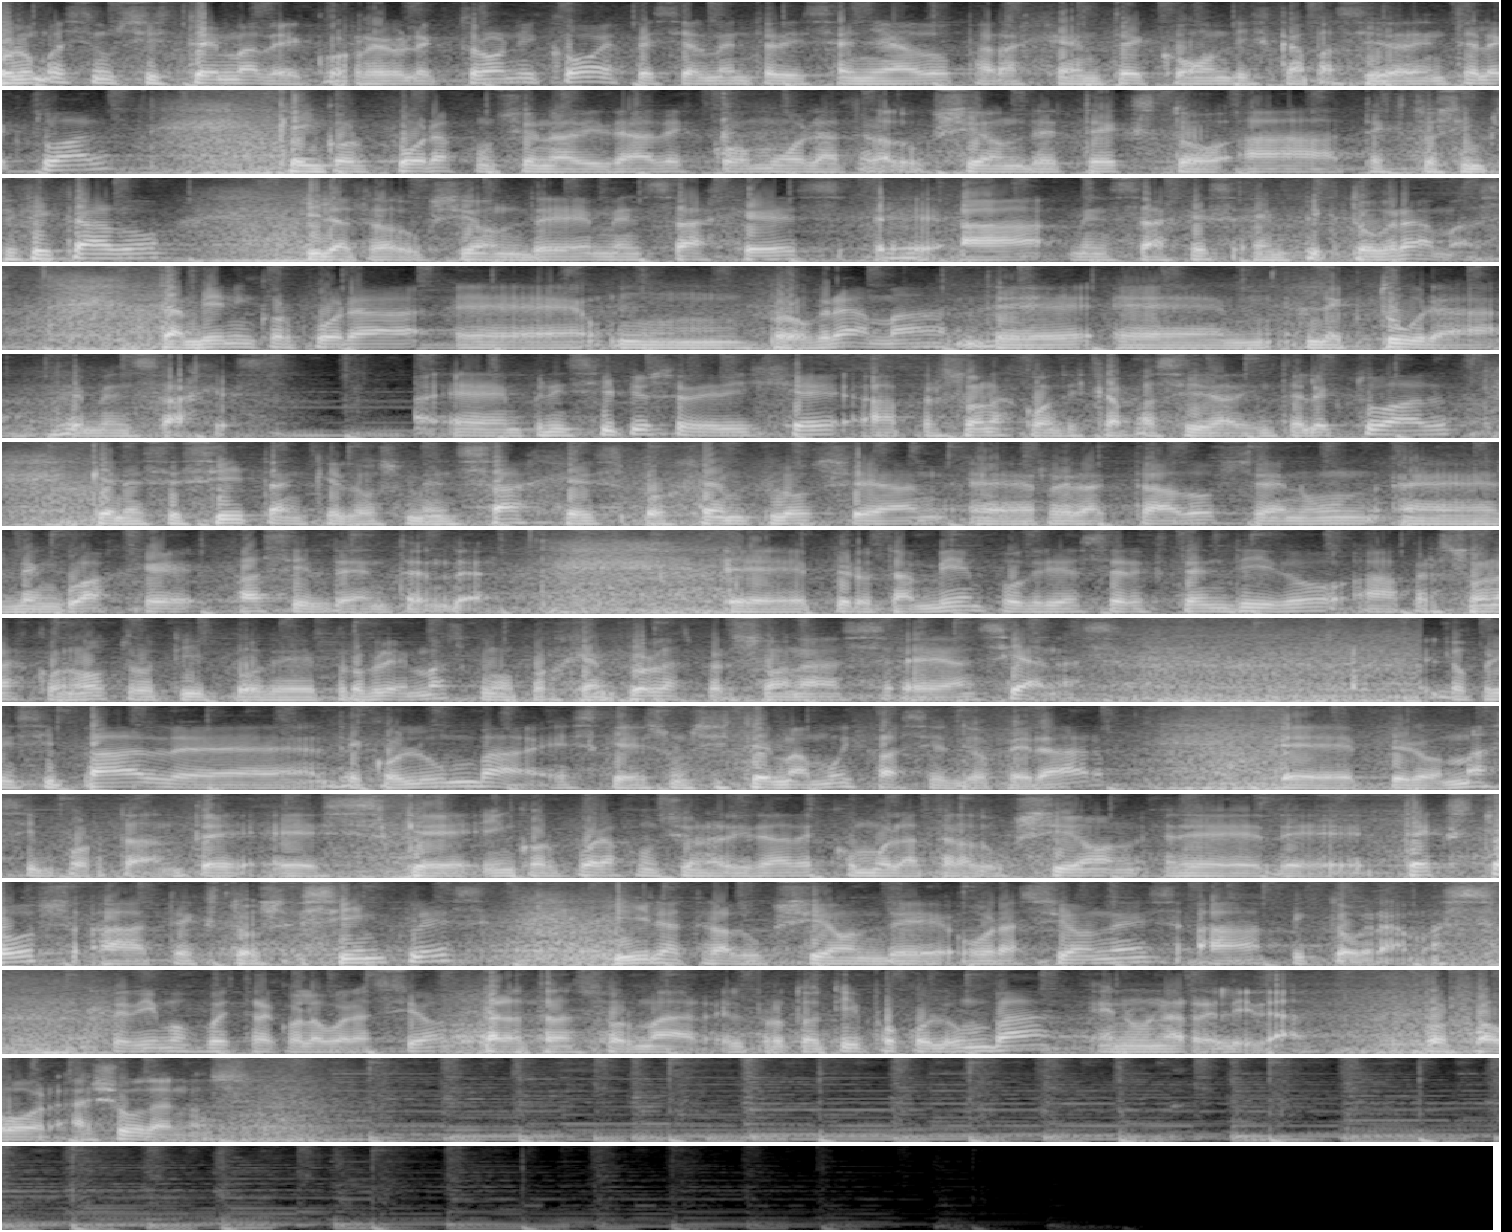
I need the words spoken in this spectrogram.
Columba es un sistema de correo electrónico especialmente diseñado para gente con discapacidad intelectual que incorpora funcionalidades como la traducción de texto a texto simplificado y la traducción de mensajes eh, a mensajes en pictogramas. También incorpora eh, un programa de eh, lectura de mensajes. En principio se dirige a personas con discapacidad intelectual que necesitan que los mensajes, por ejemplo, sean eh, redactados en un eh, lenguaje fácil de entender. Eh, pero también podría ser extendido a personas con otro tipo de problemas, como por ejemplo las personas ancianas. Lo principal de Columba es que es un sistema muy fácil de operar, eh, pero más importante es que incorpora funcionalidades como la traducción de, textos a textos simples y la traducción de oraciones a pictogramas. Pedimos vuestra colaboración para transformar el prototipo Columba en una realidad. Por favor, ayúdanos.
